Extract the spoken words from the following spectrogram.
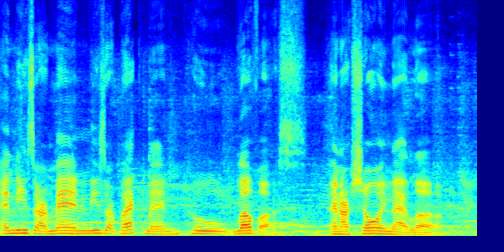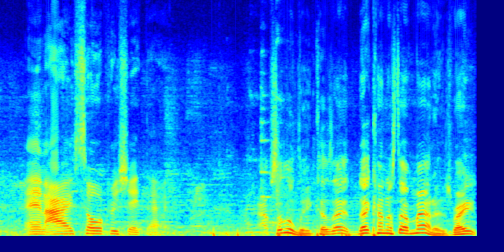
And these are men, these are black men who love us and are showing that love, and I so appreciate that. Absolutely, because that, that kind of stuff matters, right?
